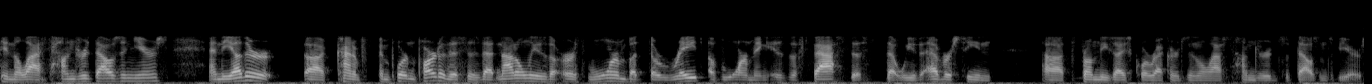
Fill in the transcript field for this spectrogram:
in the last 100,000 years. And the other uh, kind of important part of this is that not only is the Earth warm, but the rate of warming is the fastest that we've ever seen uh, from these ice core records in the last hundreds of thousands of years.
